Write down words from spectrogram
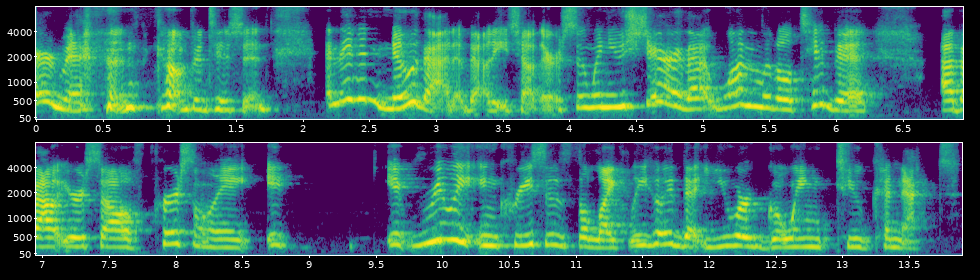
Ironman competition, and they didn't know that about each other. So when you share that one little tidbit about yourself personally, it it really increases the likelihood that you are going to connect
